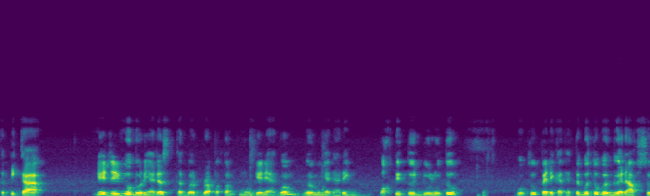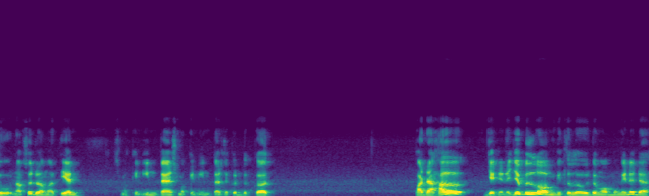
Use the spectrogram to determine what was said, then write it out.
ketika dia jadi gue baru nyadar setelah beberapa tahun kemudian ya gue gue menyadari waktu itu dulu tuh gue tuh PDKT itu gue tuh gak, gak nafsu nafsu dalam artian semakin intens semakin intens deket-deket. Padahal jadian aja belum gitu loh udah ngomonginnya udah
